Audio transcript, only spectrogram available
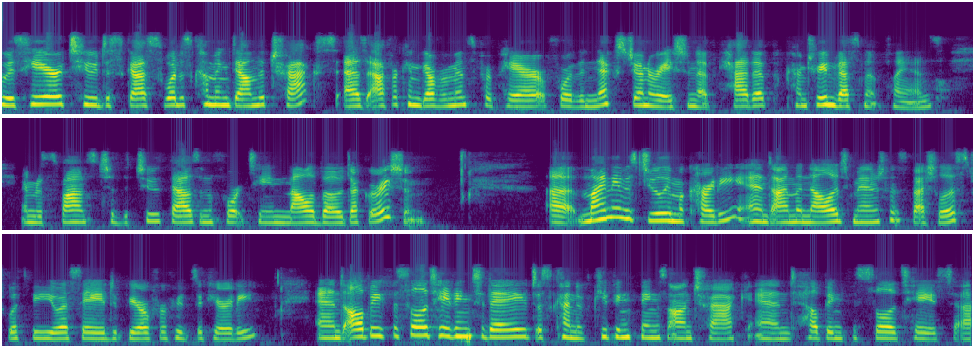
who is here to discuss what is coming down the tracks as African governments prepare for the next generation of CAADP country investment plans in response to the 2014 Malabo Declaration. Uh, my name is Julie MacCartee, and I'm a Knowledge Management Specialist with the USAID Bureau for Food Security. And I'll be facilitating today, just kind of keeping things on track and helping facilitate. Uh,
